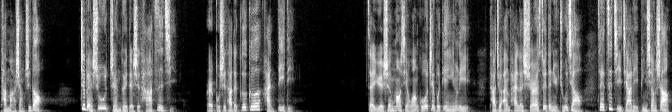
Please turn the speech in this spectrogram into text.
他马上知道这本书针对的是他自己，而不是他的哥哥和弟弟。在《乐声冒险王国》这部电影里，他就安排了十二岁的女主角在自己家里冰箱上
